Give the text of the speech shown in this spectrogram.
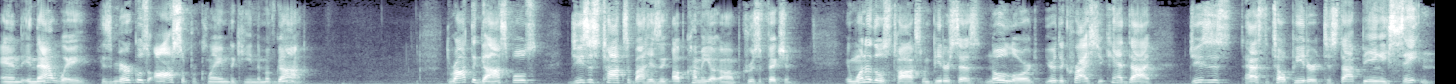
And in that way, his miracles also proclaim the kingdom of God. Throughout the Gospels, Jesus talks about his upcoming uh, crucifixion. In one of those talks, when Peter says, No, Lord, you're the Christ, you can't die, Jesus has to tell Peter to stop being a Satan.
